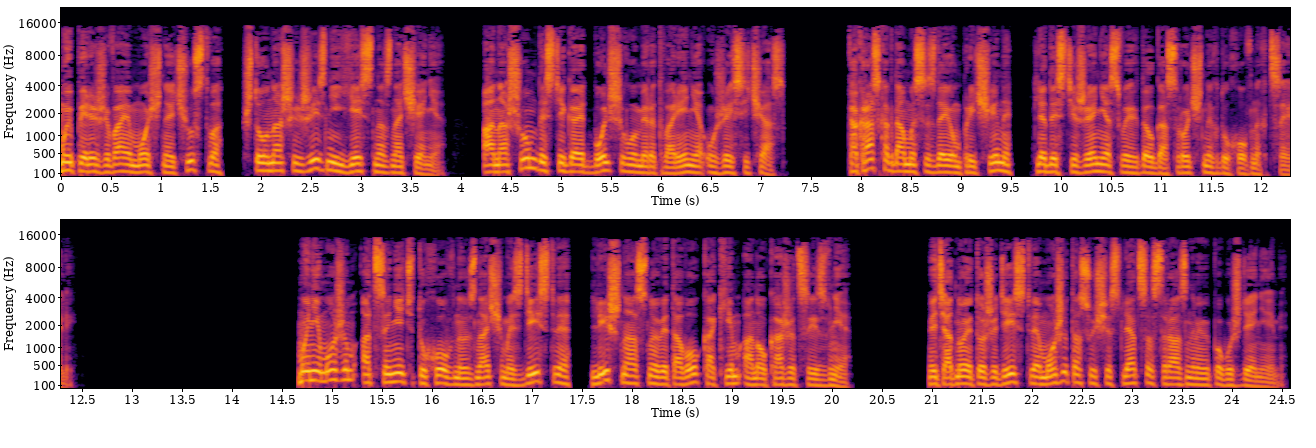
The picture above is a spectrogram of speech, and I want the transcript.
Мы переживаем мощное чувство, что у нашей жизни есть назначение, а наш ум достигает большего умиротворения уже сейчас, как раз когда мы создаем причины для достижения своих долгосрочных духовных целей. Мы не можем оценить духовную значимость действия лишь на основе того, каким оно кажется извне. Ведь одно и то же действие может осуществляться с разными побуждениями.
